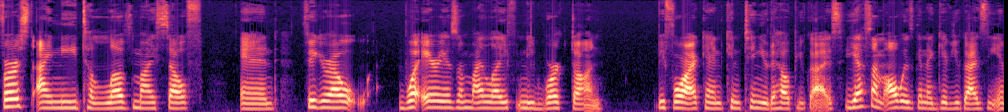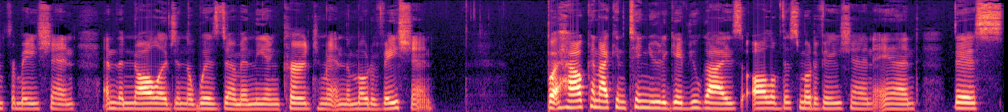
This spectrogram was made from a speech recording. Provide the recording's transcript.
first I need to love myself and figure out what areas of my life need worked on before I can continue to help you guys. Yes, I'm always going to give you guys the information and the knowledge and the wisdom and the encouragement and the motivation. But how can I continue to give you guys all of this motivation and this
